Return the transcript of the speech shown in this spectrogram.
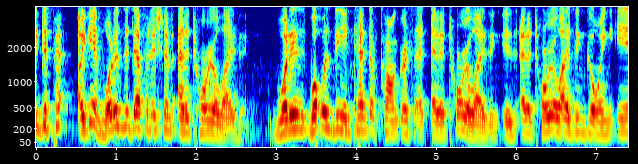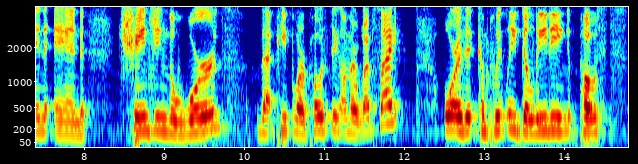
It depends again what is the definition of editorializing? What is what was the intent of congress at editorializing? Is editorializing going in and changing the words that people are posting on their website? Or is it completely deleting posts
